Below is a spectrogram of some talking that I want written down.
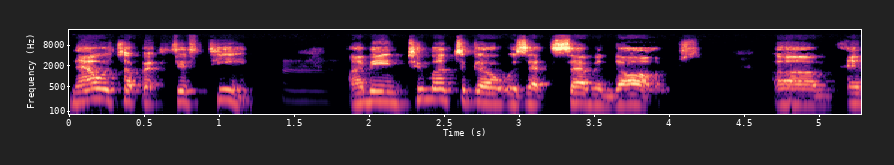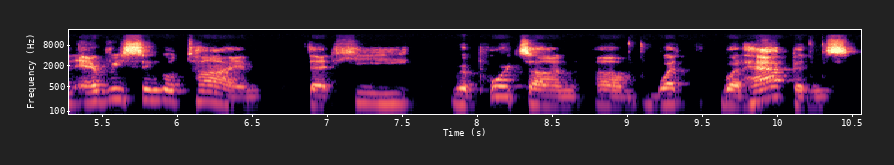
Now it's up at fifteen. I mean, two months ago it was at seven dollars, um, and every single time that he reports on um, what what happens,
